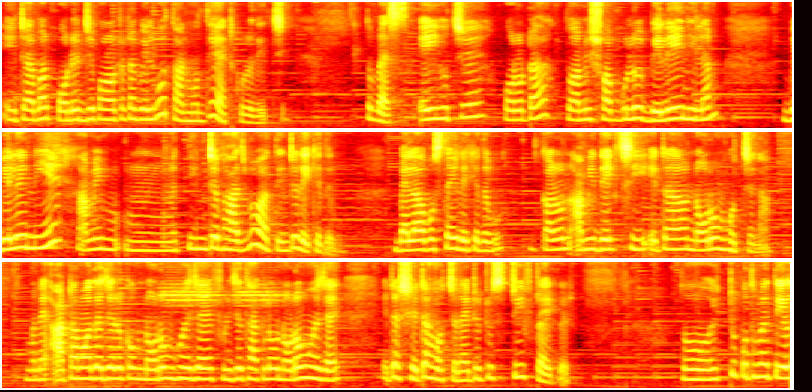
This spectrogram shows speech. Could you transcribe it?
এটা আবার পরের যে পরোটাটা বেলবো, তার মধ্যে অ্যাড করে দিচ্ছি। তো ব্যাস, এই হচ্ছে পরোটা। তো আমি সবগুলো বেলেই নিলাম। বেলে নিয়ে আমি তিনটে ভাজবো আর তিনটে রেখে দেবো। বেলা অবস্থায় রেখে দেবো। কারণ আমি দেখছি এটা নরম হচ্ছে না। মানে আটা ময়দা যেরকম নরম হয়ে যায় ফ্রিজে থাকলেও নরম হয়ে যায়, এটা সেটা হচ্ছে না। এটা একটু স্টিফ টাইপের তো একটু প্রথমে তেল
